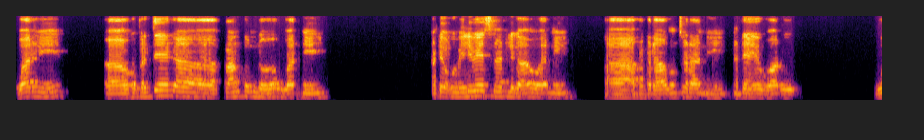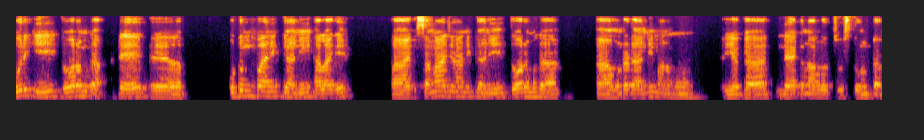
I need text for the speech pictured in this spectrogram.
వారిని ఆ ఒక ప్రత్యేక ప్రాంతంలో వారిని అంటే ఒక వెలివేసినట్లుగా వారిని ఆ అక్కడ ఉంచడాన్ని అంటే వారు ఊరికి దూరంగా అంటే కుటుంబానికి కానీ అలాగే ఆ సమాజానికి కానీ దూరముగా ఉండడాన్ని మనము ఈ యొక్క లేఖనాల్లో చూస్తూ ఉంటాం.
